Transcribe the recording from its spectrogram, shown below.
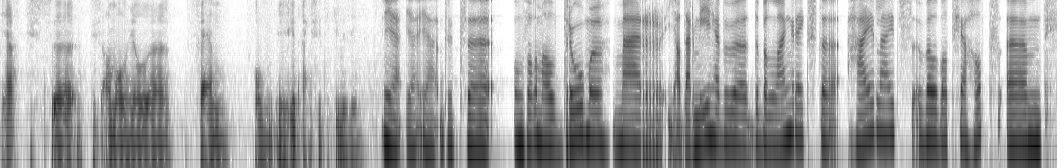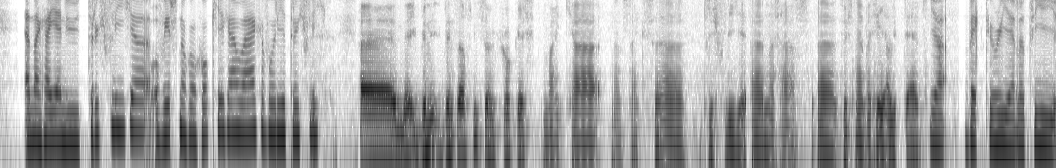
ja, het is, het is allemaal heel fijn om hier in actie te kunnen zien. Ja, ja, ja. Doet ons allemaal dromen. Maar ja, daarmee hebben we de belangrijkste highlights wel wat gehad. Um, en dan ga jij nu terugvliegen of eerst nog een gokje gaan wagen voor je terugvliegt? Uh, nee, ik ben, ik ben zelf niet zo'n gokker, maar ik ga dan straks uh, terugvliegen uh, naar huis, terug naar de realiteit. Ja, back to reality.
